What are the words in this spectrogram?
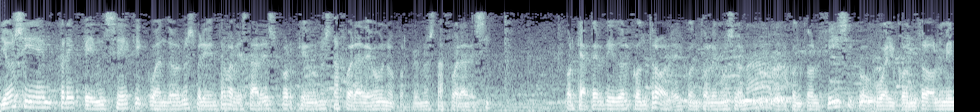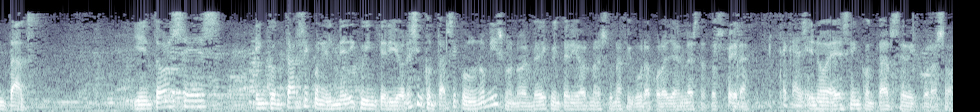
Yo siempre pensé que cuando uno experimenta malestar es porque uno está fuera de uno, porque uno está fuera de sí porque ha perdido el control, el control emocional, el control físico o el control mental. Y entonces, encontrarse con el médico interior es encontrarse con uno mismo, ¿no? El médico interior no es una figura por allá en la estratosfera, sino es encontrarse de corazón,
